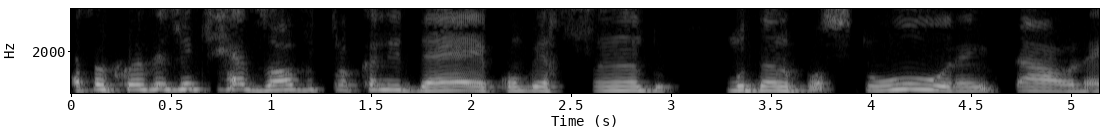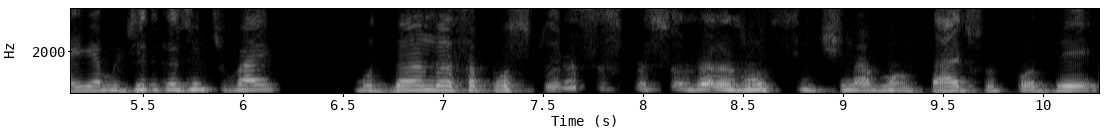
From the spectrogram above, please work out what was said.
Essas, essas, coisas a gente resolve trocando ideia, conversando, mudando postura e tal, né? E à medida que a gente vai mudando essa postura, essas pessoas elas vão se sentindo à vontade para poder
